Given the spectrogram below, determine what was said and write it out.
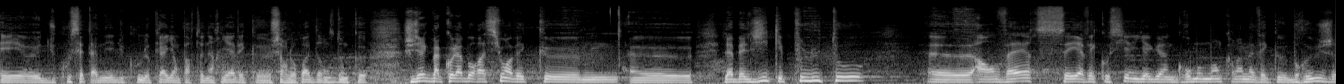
et du coup cette année, du coup le CAI en partenariat avec Charleroi Danse. Donc je dirais que ma collaboration avec la Belgique est plutôt à Anvers. Et avec aussi il y a eu un gros moment quand même avec Bruges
